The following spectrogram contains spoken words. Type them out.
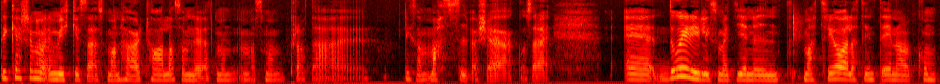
Det kanske är mycket så som man hör talas om nu, att man, alltså man pratar liksom massiva kök och sådär. Eh, då är det liksom ett genuint material, att det inte är komp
